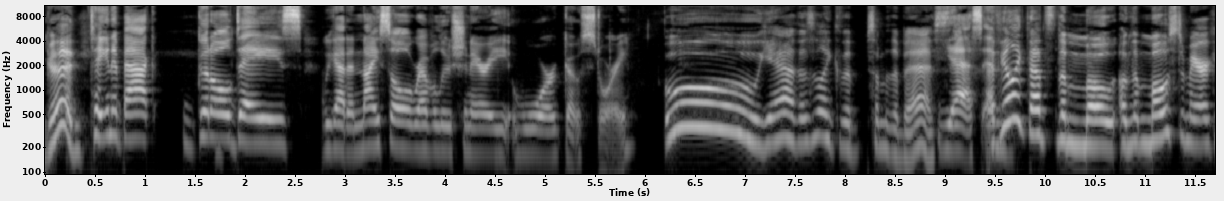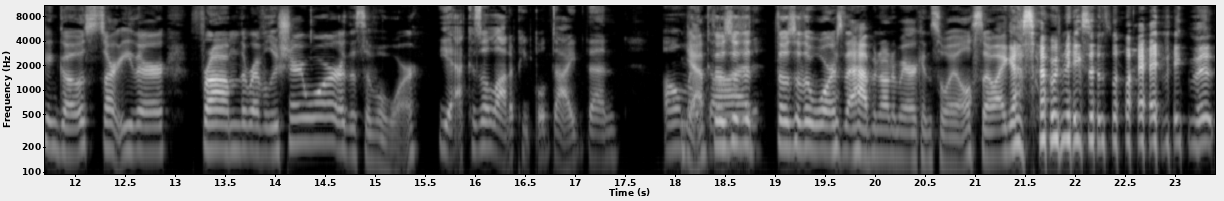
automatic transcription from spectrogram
Good. Taking it back, good old days. We got a nice old Revolutionary War ghost story. Ooh, yeah, those are like the some of the best. Yes, I feel like that's the most uh, the most American ghosts are either from the Revolutionary War or the Civil War. yeah, because a lot of people died then. Oh my yeah, god, those are the those are the wars that happened on American soil. So I guess that would make sense why I think that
